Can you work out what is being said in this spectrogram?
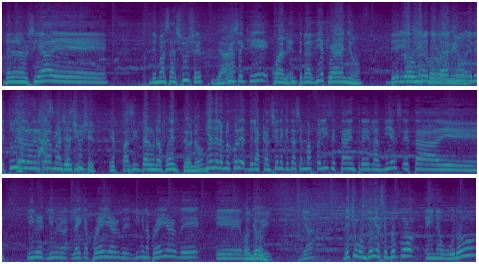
de la Universidad de, de Massachusetts Ya. dice que ¿Cuál? entre las 10 ¿Qué año? de ¿Quién lo dijo, el, año, el estudio de la Universidad de decir- Massachusetts. es fácil dar una fuente, ¿o no? 10 de las mejores de las canciones que te hacen más feliz está entre las 10 esta de Living, Living Like a Prayer de Living a Prayer de eh, Bon, Bon Jovi. Jovi. ¿ya? De hecho Bon Jovi hace poco inauguró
